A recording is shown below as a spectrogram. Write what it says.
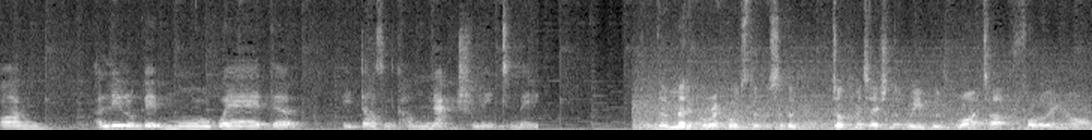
I'm a little bit more aware that it doesn't come naturally to me. The medical records, that, so the documentation that we would write up following our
